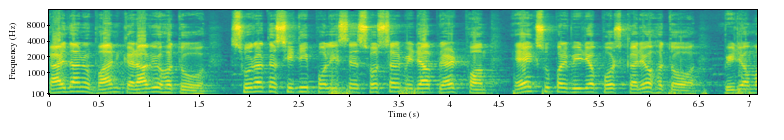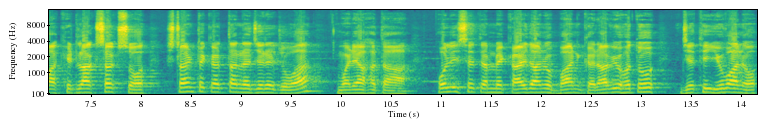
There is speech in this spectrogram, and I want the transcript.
કાયદાનું ભાન કરાવ્યું હતું. સુરત સિટી પોલીસે સોશિયલ મીડિયા પ્લેટફોર્મ એક્સ ઉપર વીડિયો પોસ્ટ કર્યો હતો. વિડીયોમાં કેટલાક શખ્સો સ્ટન્ટ કરતા નજરે જોવા મળ્યા હતા. પોલીસે તેમને કાયદાનું ભાન કરાવ્યું હતું, જેથી યુવાનો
